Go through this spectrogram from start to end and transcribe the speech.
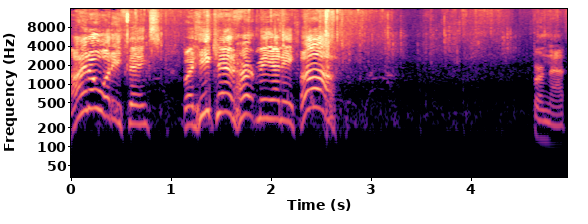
I know what he thinks, but he can't hurt me any. Ah! Burn that.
